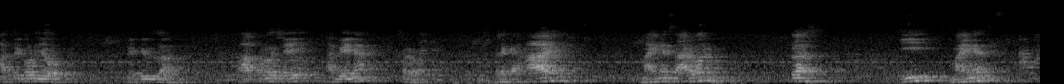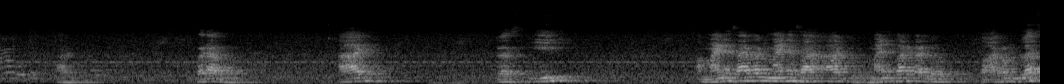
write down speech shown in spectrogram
આ ત્રિકોણ જો મેં કીધું આ આપણો છે આ બેના સરવાળા. એટલે કે i minus R one plus E minus R બરાબર. I plus E minus R one minus R two. Minus બાર કાઢ લો. તો આર વન પ્લસ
